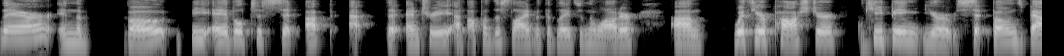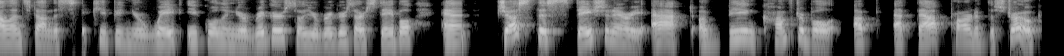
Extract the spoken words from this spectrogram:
there in the boat, be able to sit up at the entry at the top of the slide with the blades in the water, um, with your posture, keeping your sit bones balanced on the seat, keeping your weight equal in your riggers so your riggers are stable, and just this stationary act of being comfortable up at that part of the stroke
